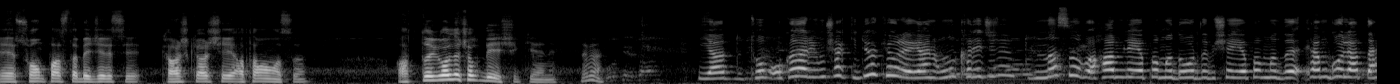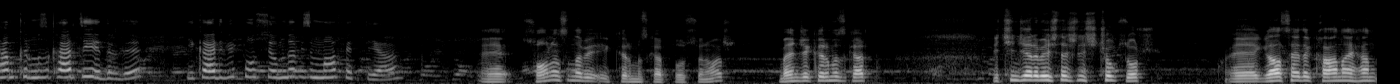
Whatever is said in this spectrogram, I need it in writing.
e, son pasta becerisi, karşı karşıya atamaması. Attığı gol de çok değişik yani. Değil mi? Ya top o kadar yumuşak gidiyor ki oraya. Yani onun kalecinin nasıl hamle yapamadı, orada bir şey yapamadı. Hem gol attı hem kırmızı kartı yedirdi. Icardi bir pozisyonda bizi mahvetti ya. E, sonrasında bir kırmızı kart pozisyonu var. Bence kırmızı kart. İkinci yarı Beşiktaş'ın işi çok zor. E, Galatasaray'da Kaan Ayhan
